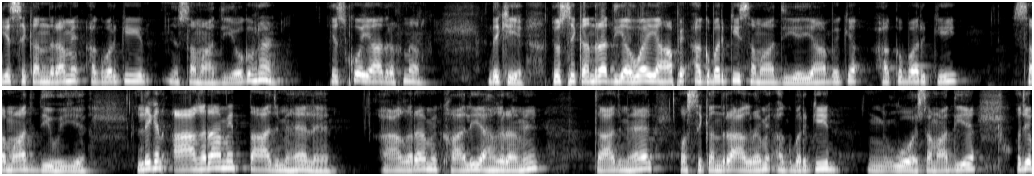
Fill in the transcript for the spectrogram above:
ये सिकंदरा में अकबर की समाधि ओके फ्रेंड? इसको याद रखना। देखिए, जो सिकंदरा दिया हुआ है, यहाँ पे अकबर की समाधि है। यहाँ पे क्या? अकबर की समाधि दी हुई है। लेकिन आगरा में ताजमहल है। आगरा में, खाली आगरा में ताजमहल और सिकंदरा आगरा में अकबर की वो है, समाधि है। और जो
